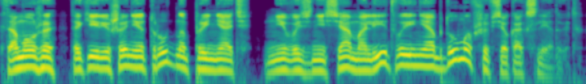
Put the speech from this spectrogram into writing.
К тому же, такие решения трудно принять, не вознеся молитвы и не обдумавши все как следует.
